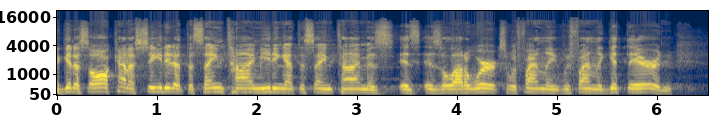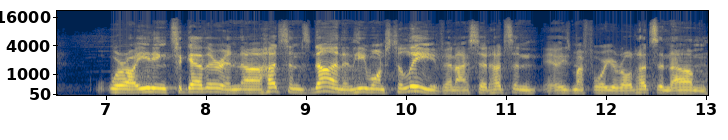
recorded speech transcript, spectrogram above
to get us all kind of seated at the same time, eating at the same time, is, is, is a lot of work. So we finally, we finally get there, and we're all eating together, and uh, Hudson's done, and he wants to leave. And I said, Hudson, he's my four year old, Hudson, um,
